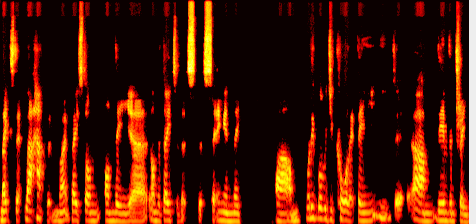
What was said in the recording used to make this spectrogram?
makes that, that happen, right? Based on on the uh, on the data that's that's sitting in the um, what what would you call it? The um, the inventory.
